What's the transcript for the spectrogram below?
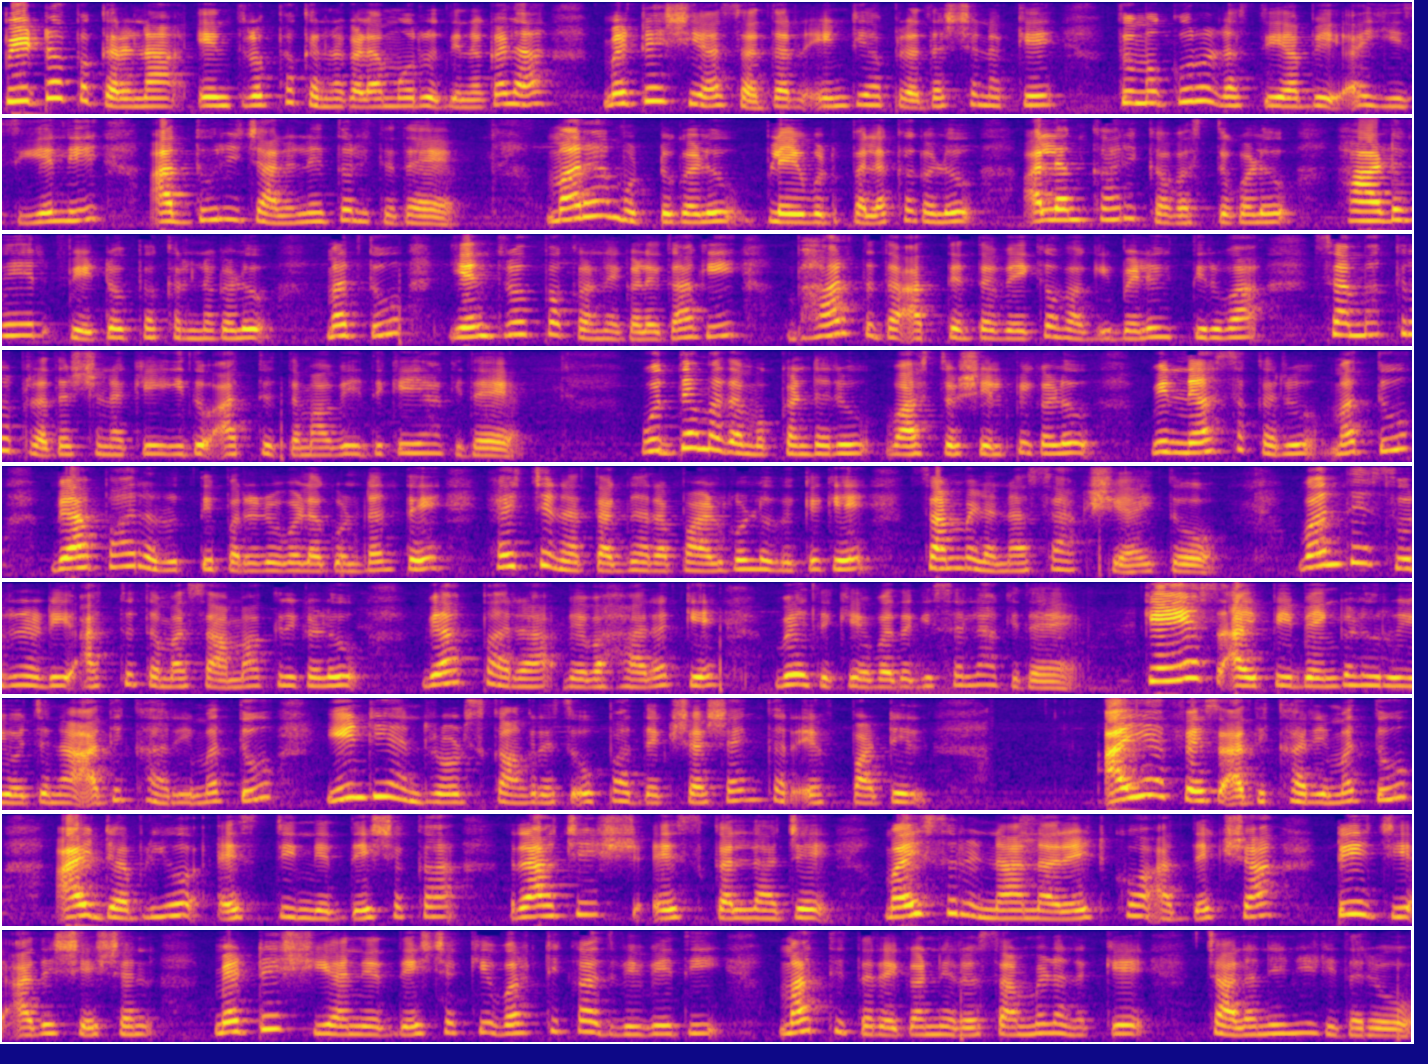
ಪೀಠೋಪಕರಣ ಯಂತ್ರೋಪಕರಣಗಳ ಮೂರು ದಿನಗಳ ಮೆಟೇಶಿಯಾ ಸದರ್ನ್ ಇಂಡಿಯಾ ಪ್ರದರ್ಶನಕ್ಕೆ ತುಮಕೂರು ರಸ್ತೆಯ ಬಿಐಇಸಿಯಲ್ಲಿ ಅದ್ದೂರಿ ಚಾಲನೆ ದೊರೆತಿದೆ. ಮರ ಮುಟ್ಟುಗಳು, ಪ್ಲೇವುಡ್ ಫಲಕಗಳು, ಅಲಂಕಾರಿಕ ವಸ್ತುಗಳು, ಹಾರ್ಡ್ವೇರ್ ಪೀಠೋಪಕರಣಗಳು ಮತ್ತು ಯಂತ್ರೋಪಕರಣಗಳಿಗಾಗಿ ಭಾರತದ ಅತ್ಯಂತ ವೇಗವಾಗಿ ಬೆಳೆಯುತ್ತಿರುವ ಸಮಗ್ರ ಪ್ರದರ್ಶನಕ್ಕೆ ಇದು ಅತ್ಯುತ್ತಮ ವೇದಿಕೆಯಾಗಿದೆ. ಉದ್ಯಮದ ಮುಖಂಡರು, ವಾಸ್ತುಶಿಲ್ಪಿಗಳು, ವಿನ್ಯಾಸಕರು ಮತ್ತು ವ್ಯಾಪಾರ ವೃತ್ತಿಪರರು ಒಳಗೊಂಡಂತೆ ಹೆಚ್ಚಿನ ತಜ್ಞರ ಪಾಲ್ಗೊಳ್ಳುವಿಕೆಗೆ ಸಮ್ಮೇಳನ ಸಾಕ್ಷಿಯಾಯಿತು. ಒಂದೇ ಸೂರಿನಡಿ ಅತ್ಯುತ್ತಮ ಸಾಮಗ್ರಿಗಳು ವ್ಯಾಪಾರ ವ್ಯವಹಾರಕ್ಕೆ ವೇದಿಕೆ ಒದಗಿಸಲಾಗಿದೆ. ಕೆಎಸ್ಐಪಿ ಬೆಂಗಳೂರು ಯೋಜನಾ ಅಧಿಕಾರಿ ಮತ್ತು ಇಂಡಿಯನ್ ರೋಡ್ಸ್ ಕಾಂಗ್ರೆಸ್ ಉಪಾಧ್ಯಕ್ಷ ಶಂಕರ್ ಎಫ್ ಪಾಟೀಲ್ ಐಎಫ್ಎಸ್ ಅಧಿಕಾರಿ ಮತ್ತು ಐಡಬ್ಲ್ಯೂಎಸ್ಟಿ ನಿರ್ದೇಶಕ ರಾಜೇಶ್ ಎಸ್ ಕಲ್ಲಾಜೆ ಮೈಸೂರಿನ ನರೇಡ್ಕೋ ಅಧ್ಯಕ್ಷ ಟಿಜಿ ಆದಿಶೇಷನ್ ಮೆಟೇಶಿಯಾ ನಿರ್ದೇಶಕಿ ವರ್ಟಿಕಾ ದ್ವಿವೇದಿ ಮತ್ತಿತರೆ ಗಣ್ಯರು ಸಮ್ಮೇಳನಕ್ಕೆ ಚಾಲನೆ ನೀಡಿದರು.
